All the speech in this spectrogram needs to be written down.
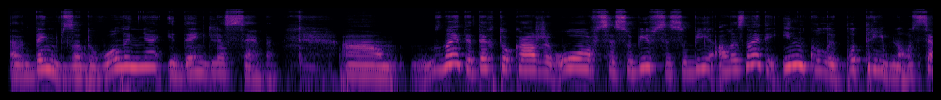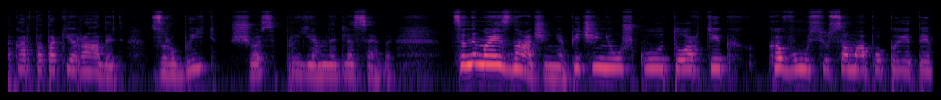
е, день в задоволення і день для себе. А, знаєте, дехто каже, о, все собі, все собі. Але знаєте, інколи потрібно, ось ця карта так і радить, зробити щось приємне для себе. Це не має значення: печенюшку, тортик, кавусю сама попити,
